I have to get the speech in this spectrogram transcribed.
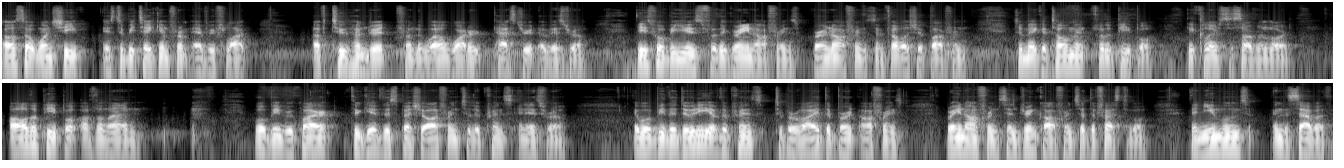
Also, one sheep is to be taken from every flock, of 200 from the well watered pasture of Israel. These will be used for the grain offerings, burnt offerings, and fellowship offering to make atonement for the people, declares the sovereign Lord. All the people of the land will be required to give the special offering to the prince in Israel. It will be the duty of the prince to provide the burnt offerings, grain offerings, and drink offerings at the festival, the new moons, and the Sabbath,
